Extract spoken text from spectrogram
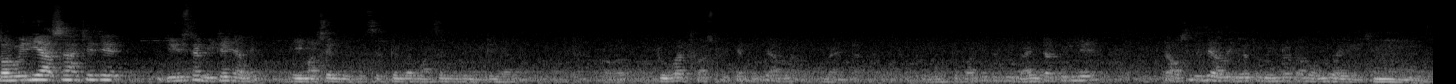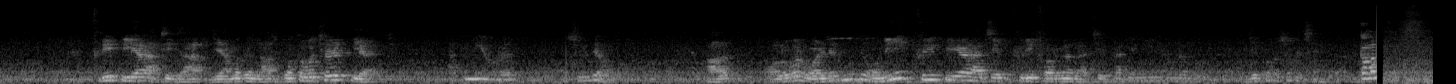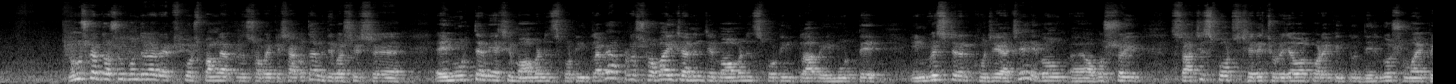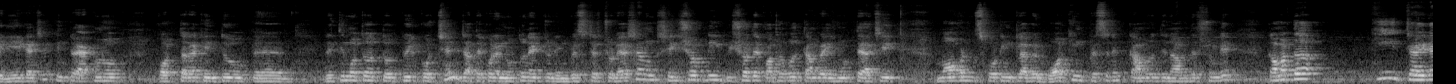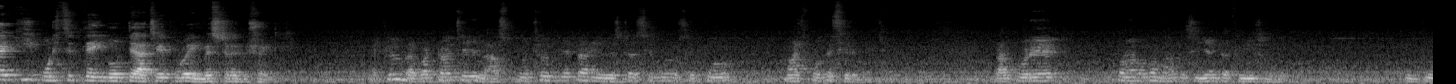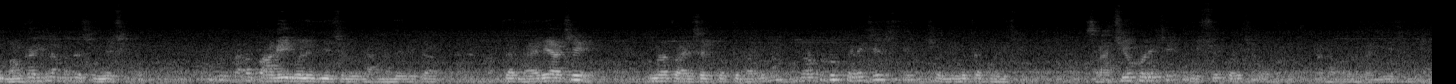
সব মিলিয়ে আশা আছে যে জিনিসটা মিটে যাবে। এই মাসের মধ্যে সেপ্টেম্বর মাসের মধ্যে মিটে যাবে। অক্টোবর ফার্স্ট উইকের মধ্যে আমরা ব্যাংকটা তুলতে পারব। কিন্তু ব্যাংকটা তুললে একটা অসুবিধা হবে যেহেতু উইন্ডোটা বন্ধ হয়ে গেছে। ফ্রি প্লেয়ার আছে যা যে আমাদের লাস্ট গত বছরের প্লেয়ার আছে। তাকে নিয়ে আমরা অসুবিধা হবে। আর অল ওভার ওয়ার্ল্ডের মধ্যে অনেক ফ্রি প্লেয়ার আছে ফ্রি ফরেনার আছে তাকে নিয়ে আমরা যে কোনো সময় নমস্কার দর্শক বন্ধুরা রেড স্পোর্টস বাংলা আপনাদের সবাইকে স্বাগত। আমি দেবাশিস এই মুহূর্তে আমি আছি মোহামেডান স্পোর্টিং ক্লাবে আপনারা সবাই জানেন যে মোহামেডান স্পোর্টিং ক্লাব এই মুহূর্তে ইনভেস্টরের খোঁজে আছে এবং অবশ্যই স্টাচি স্পোর্টস ছেড়ে চলে যাওয়ার পরে কিন্তু দীর্ঘ সময় পেরিয়ে গেছে। কিন্তু এখনও কর্তারা কিন্তু রীতিমতো তদবির করছেন যাতে করে নতুন একজন ইনভেস্টর চলে আসে এবং সেই সব নিয়ে বিশদে কথা বলতে আমরা এই মুহূর্তে আছি মোহামেডান স্পোর্টিং ক্লাবের ওয়ার্কিং প্রেসিডেন্ট কামরুদ্দিন আমাদের সঙ্গে। কামারদা কি জায়গায় কি পরিস্থিতিতে এই মুহূর্তে আছে পুরো ইনভেস্টরের বিষয়টি? অ্যাকচুয়ালি ব্যাপারটা হচ্ছে যে লাস্ট বছর যেটা ইনভেস্টার ছিল সে তো মাঝ পথে ছেড়ে দিয়েছিল তারপরে কোনো রকম রকমভাবে সিজনটা ফিনিশ হলো। কিন্তু হিল আমাদের সঙ্গে ছিল। কিন্তু তারা তো আগেই বলে দিয়েছিল যে আমাদের এটা আপনার বাইরে আছে, আমরা তো আইসেল করতে পারব না। যতটুকু পেরেছে সহযোগিতা করেছে। সাচিও করেছে, নিশ্চয়ই করেছে টাকা পয়সা লাগিয়েছে।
